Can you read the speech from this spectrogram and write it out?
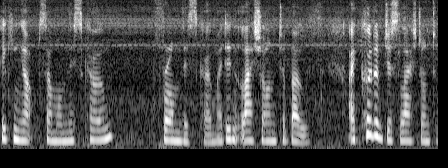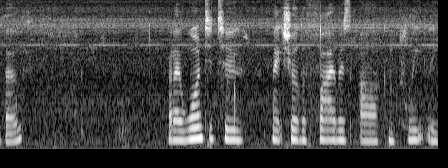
picking up some on this comb from this comb. I didn't lash onto both. I could have just lashed onto both, but I wanted to make sure the fibres are completely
